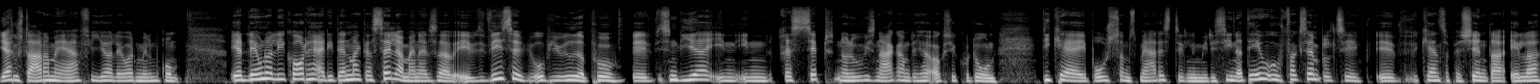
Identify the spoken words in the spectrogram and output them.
Ja. Du starter med R4 og laver et mellemrum. Jeg nævner lige kort her, at i Danmark, der sælger man altså øh, visse opioider på øh, sådan via en, en recept, når nu vi snakker om det her oxycodon. De kan bruges som smertestillende medicin, og det er jo for eksempel til øh, cancerpatienter eller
